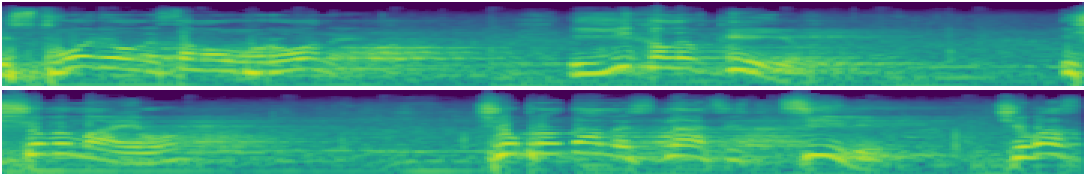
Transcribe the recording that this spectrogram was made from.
і створювали самооборони, і їхали в Київ. І що ми маємо? Чи оправдались наші цілі? Чи вас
